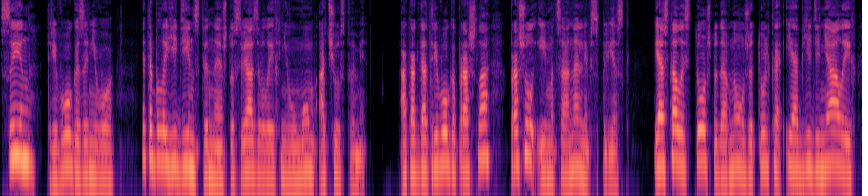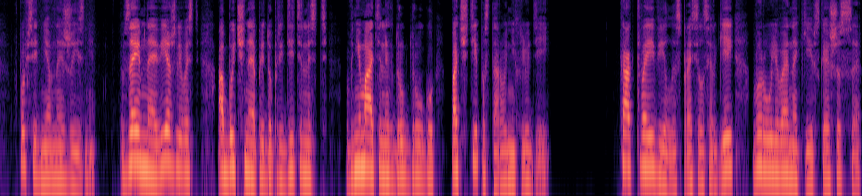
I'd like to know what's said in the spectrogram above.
Сын, тревога за него — это было единственное, что связывало их не умом, а чувствами. А когда тревога прошла, прошел и эмоциональный всплеск, и осталось то, что давно уже только и объединяло их в повседневной жизни — Взаимная вежливость, обычная предупредительность внимательных друг другу, почти посторонних людей. «Как твои виллы?» — спросил Сергей, выруливая на Киевское шоссе.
